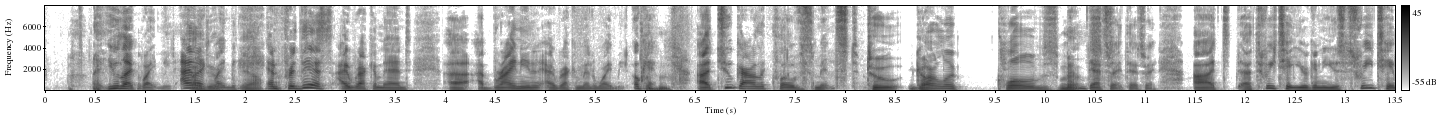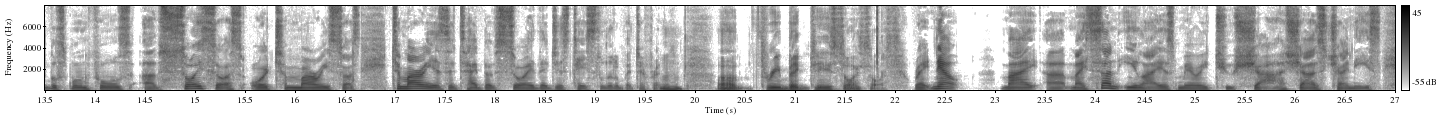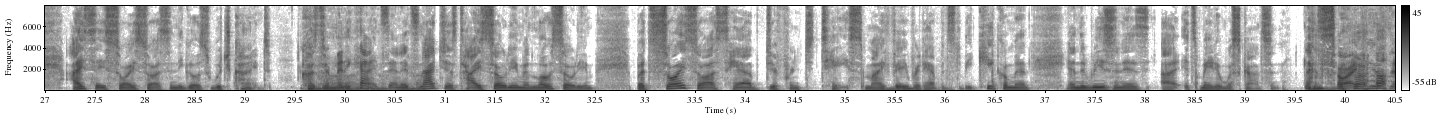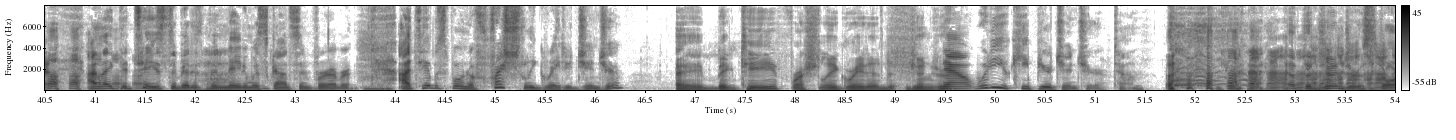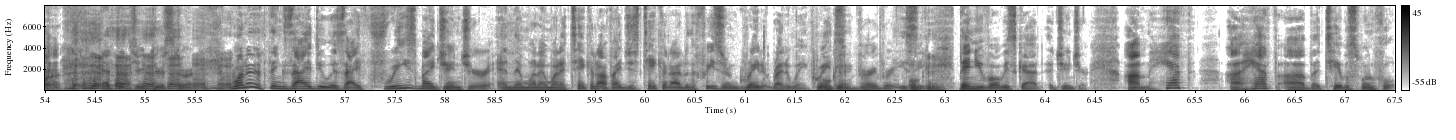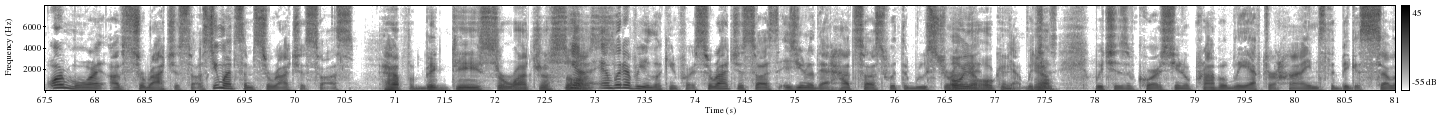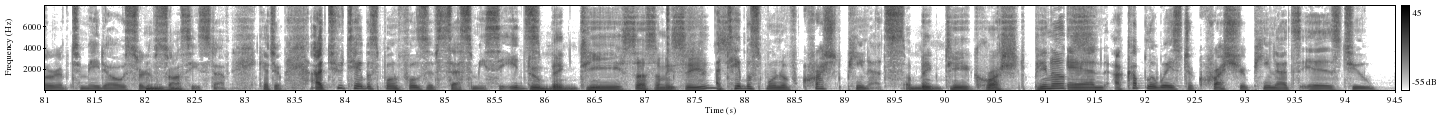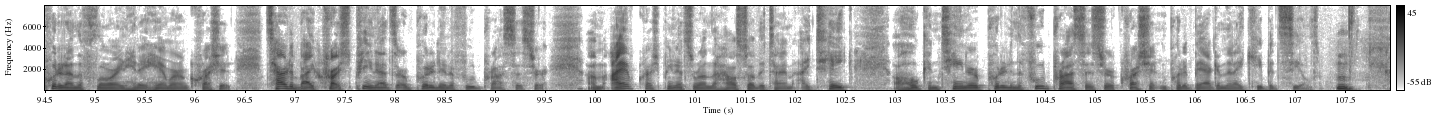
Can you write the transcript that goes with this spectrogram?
You like white meat. I like do, white meat. yeah. And for this, I recommend uh, a brining. I recommend white meat. Okay, Mm-hmm. uh, two garlic cloves minced. Two garlic cloves minced. That's right. That's right. Uh, t- uh, three. Ta- you're going to use three tablespoonfuls of soy sauce or tamari sauce. Tamari is a type of soy that just tastes a little bit different. Uh, three big tea soy sauce. Right now. My uh, my son Eli is married to Sha. Sha's Chinese. I say soy sauce, and he goes, "Which kind?" Because there are many kinds, and it's not just high sodium and low sodium, but soy sauce have different tastes. My favorite happens to be Kikkoman, and the reason is uh, it's made in Wisconsin, and so I've used it. I like the taste of it. It's been made in Wisconsin forever. A tablespoon of freshly grated ginger. A big tea, freshly grated ginger. Now, where do you keep your ginger, Tom? at the ginger store. at the ginger store. One of the things I do is I freeze my ginger, and then when I want to take it off, I just take it out of the freezer and grate it right away. Grates Okay. very, very easy. Okay. Then you've always got a ginger. Um, half. Uh, half of a tablespoonful or more of sriracha sauce. You want some sriracha sauce. Half a big tea sriracha sauce. Yeah, and whatever you're looking for. Sriracha sauce is, you know, that hot sauce with the rooster Oh, on yeah, it. okay, Yeah, which yeah. is which is of course, you know, probably after Heinz, the biggest seller of tomato sort Mm-hmm. of saucy stuff. Ketchup. Uh, two tablespoonfuls of sesame seeds. Two big tea sesame seeds. a tablespoon of crushed peanuts. a big tea crushed peanuts. And a couple of ways to crush your peanuts is to put it on the floor and hit a hammer and crush it. It's hard to buy crushed peanuts or put it in a food processor. Um, I have crushed peanuts around the house all the time. I take a whole container, put it in the food processor, crush it, and put it back, and then I keep it sealed. Hmm.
